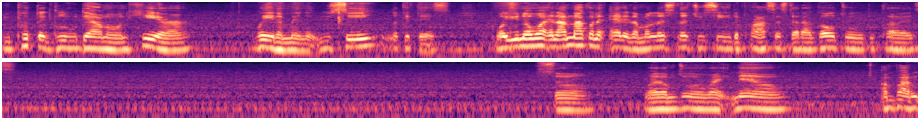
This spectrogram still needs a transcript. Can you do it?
You put the glue down on here. Wait a minute. You see? Look at this. Well, you know what? And I'm not going to edit. I'm going to let you see the process that I go through because... So, what I'm doing right now, I'm probably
